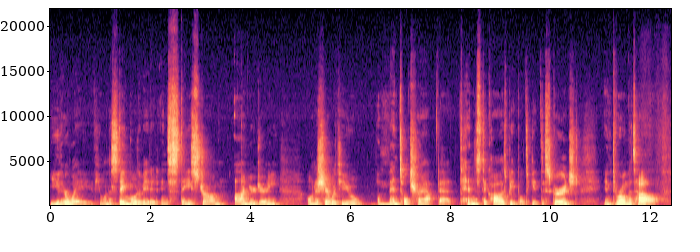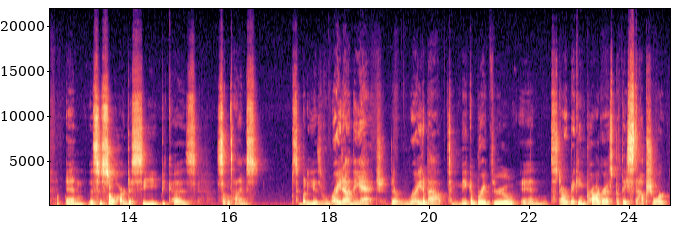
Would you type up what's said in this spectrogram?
Either way, if you want to stay motivated and stay strong on your journey, I want to share with you a mental trap that tends to cause people to get discouraged and throw in the towel and this is so hard to see because sometimes somebody is right on the edge. They're right about to make a breakthrough and start making progress, but they stop short.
